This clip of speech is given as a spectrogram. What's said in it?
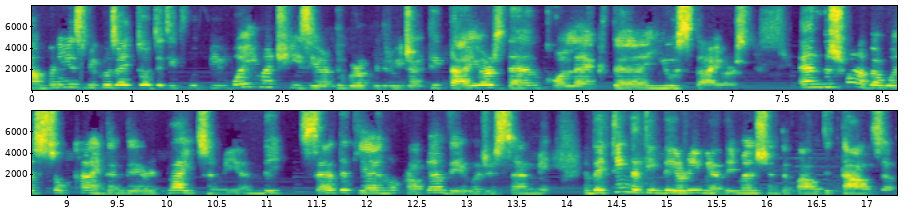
companies because I thought that it would be way much easier to work with rejected tires than collect uh, used tires. And the Schwalbe was so kind and they replied to me and they said that, yeah, no problem, they will just send me. And I think that in their email they mentioned about a thousand.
